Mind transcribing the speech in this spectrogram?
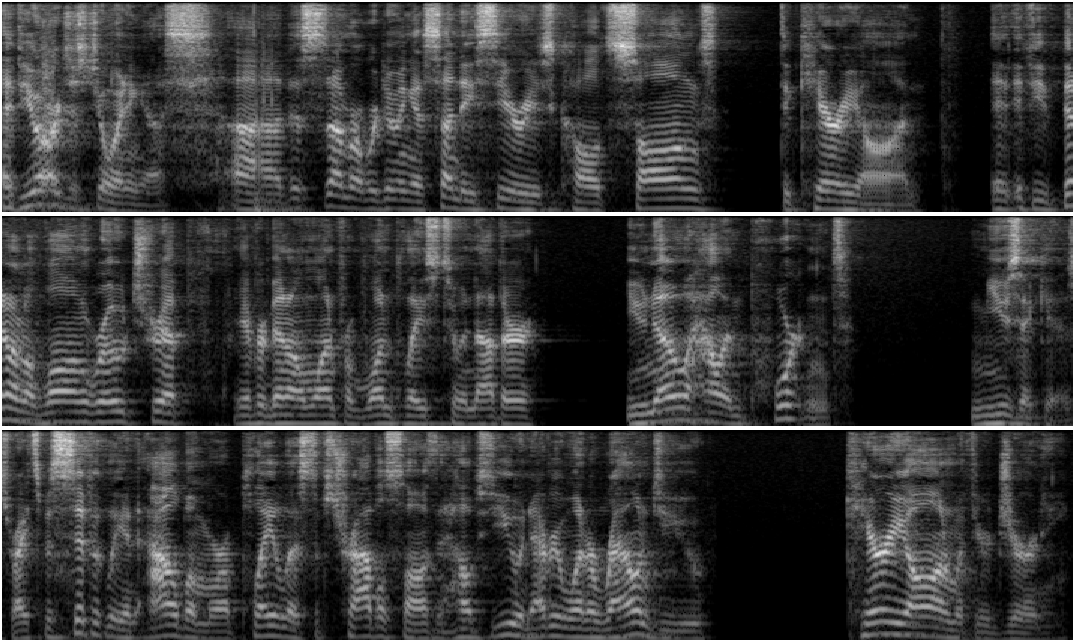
If you are just joining us, uh, this summer we're doing a Sunday series called Songs to Carry On. If you've been on a long road trip, you ever been on one from one place to another, you know how important music is, right? Specifically, an album or a playlist of travel songs that helps you and everyone around you carry on with your journey,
